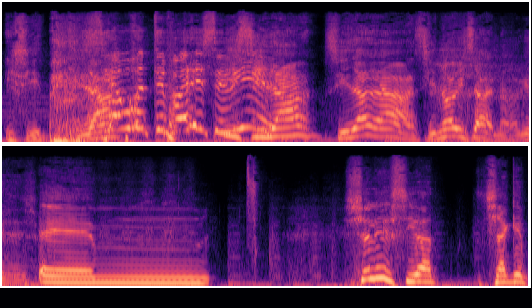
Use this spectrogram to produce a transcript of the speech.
Y si, si da, Si a vos te parece y si bien. da, si da, da. Si no avisa, no. qué sé yo. Eh, yo les iba, ya que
